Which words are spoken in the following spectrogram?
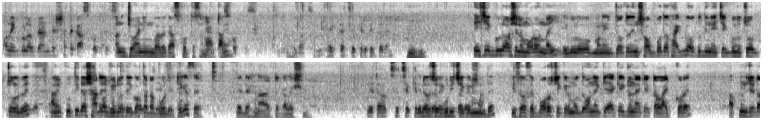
অনেকগুলো ব্র্যান্ডের সাথে কাজ করতেছি। মানে জয়নিং ভাবে কাজ করতেছেন হ্যাঁ কাজ? করতেছি। একটা চেকের ভিতরে। হুম হুম। এই চেকগুলো আসলে মরণ নাই। এগুলো মানে যতদিন সভ্যতা থাকবে অতদিন এই চেকগুলো চল- চলবে। আমি প্রতিটা সারের ভিডিওতে এই কথাটা বলি ঠিক আছে? এই দেখেন আরেকটা কালেকশন এটা হচ্ছে চেকের এটা হচ্ছে বুড়ি চেকের মধ্যে। কিছু আছে বড় চেকের মধ্যে। অনেকে এক একজন এক একটা লাইক করে। আপনার যেটা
